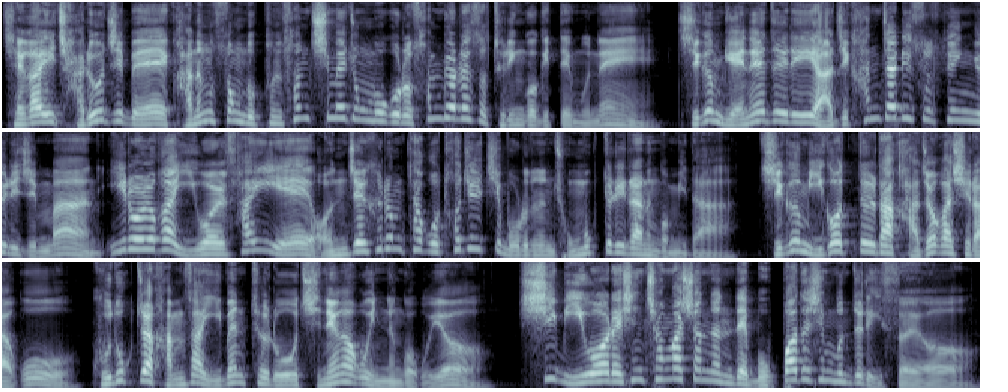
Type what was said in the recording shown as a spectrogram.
제가 이 자료집에 가능성 높은 선침해 종목으로 선별해서 드린 거기 때문에 지금 얘네들이 아직 한 자릿수 수익률이지만 1월과 2월 사이에 언제 흐름 타고 터질지 모르는 종목들이라는 겁니다. 지금 이것들 다 가져가시라고 구독자 감사 이벤트로 진행하고 있는 거고요. 12월에 신청하셨는데 못 받으신 분들이 있어요.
